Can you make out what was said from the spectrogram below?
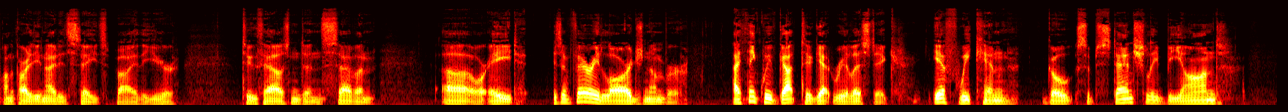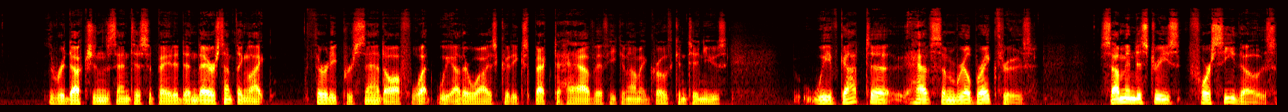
on the part of the United States by the year 2007 uh, or 8 is a very large number. I think we've got to get realistic. If we can go substantially beyond the reductions anticipated, and they're something like 30% off what we otherwise could expect to have if economic growth continues, we've got to have some real breakthroughs. Some industries foresee those.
